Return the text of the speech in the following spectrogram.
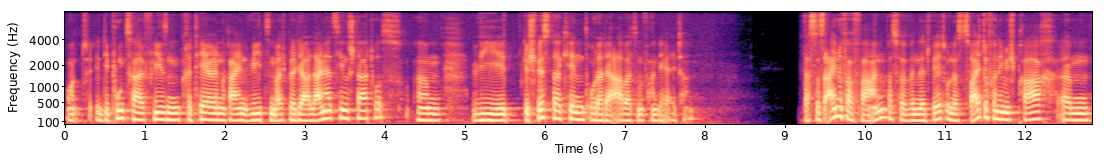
Und in die Punktzahl fließen Kriterien rein, wie zum Beispiel der Alleinerziehungsstatus, ähm, wie Geschwisterkind oder der Arbeitsumfang der Eltern. Das ist das eine Verfahren, was verwendet wird. Und das zweite, von dem ich sprach, ähm,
